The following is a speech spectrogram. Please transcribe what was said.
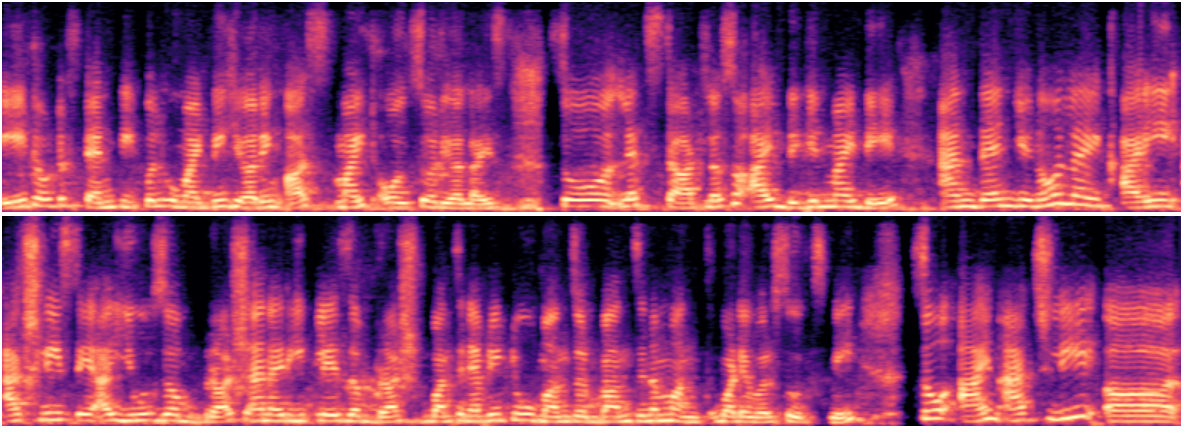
8 out of 10 people who might be hearing us might also realize. So let's start. So i begin my day and then you know like i actually say i use a brush and i replace a brush once in every two months or once in a month whatever suits me. So i'm actually uh,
